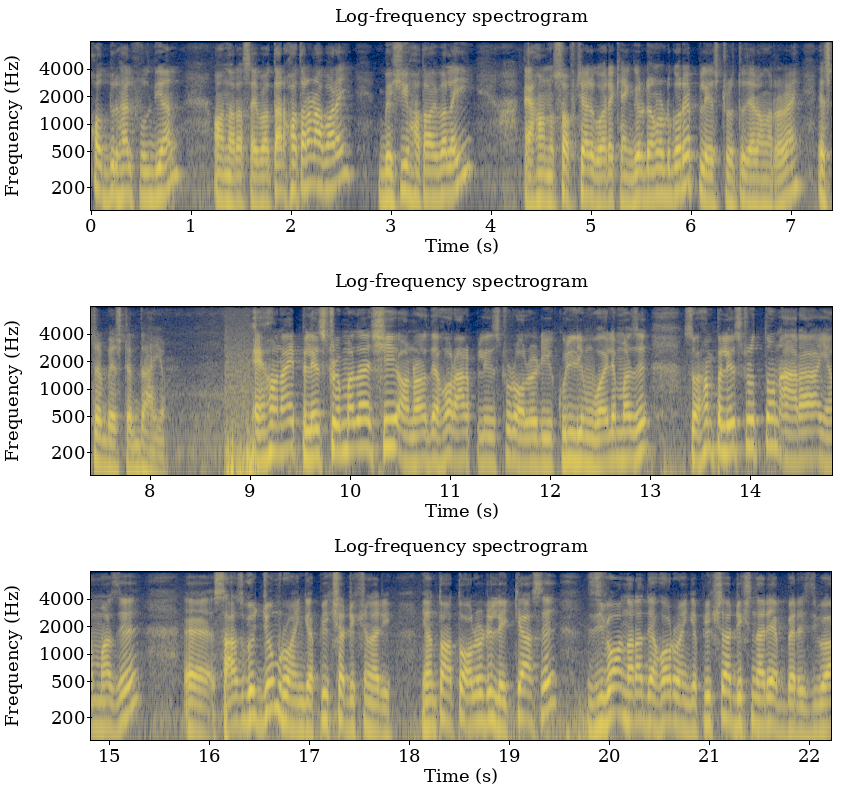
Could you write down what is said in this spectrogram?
সদূর হেল্পফুল দিয়ান ওনারা চাইবা। তার হতারা না বাড়াই, বেশি হতা হইবা লাগি। এখন সফটওয়্যার ঘরে ক্যাঙ্গের ডাউনলোড করে প্লে স্টোর তো যারা ওনারা স্টেপ বাই স্টেপ দেখাই এখন আই প্লে স্টোরের মাঝে আসি ওনারা দেখো আর প্লে স্টোর অলরেডি কুল্লি মোবাইলের মাঝে। সো এখন প্লে স্টোর তো আর ইয়ার মাঝে সার্চ রোহিঙ্গা পিকচার ডিকশনারি। ইয়ান তো তো অলরেডি লেখা আছে যিবা ওনারা দেখো রোহিঙ্গা পিকচার ডিকশনারি একবারে যিবা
